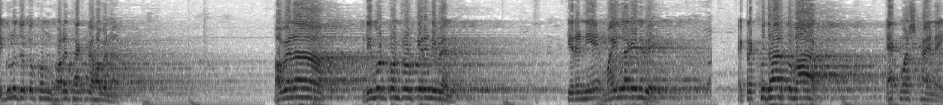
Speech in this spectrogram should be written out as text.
এগুলো যতক্ষণ ঘরে থাকবে হবে না। হবে না রিমোট কন্ট্রোল কেড়ে নিবেন। কেড়ে নিয়ে মাইল লাগাই দিবে। একটা ক্ষুধার্ত বাঘ এক মাস খায় নাই,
